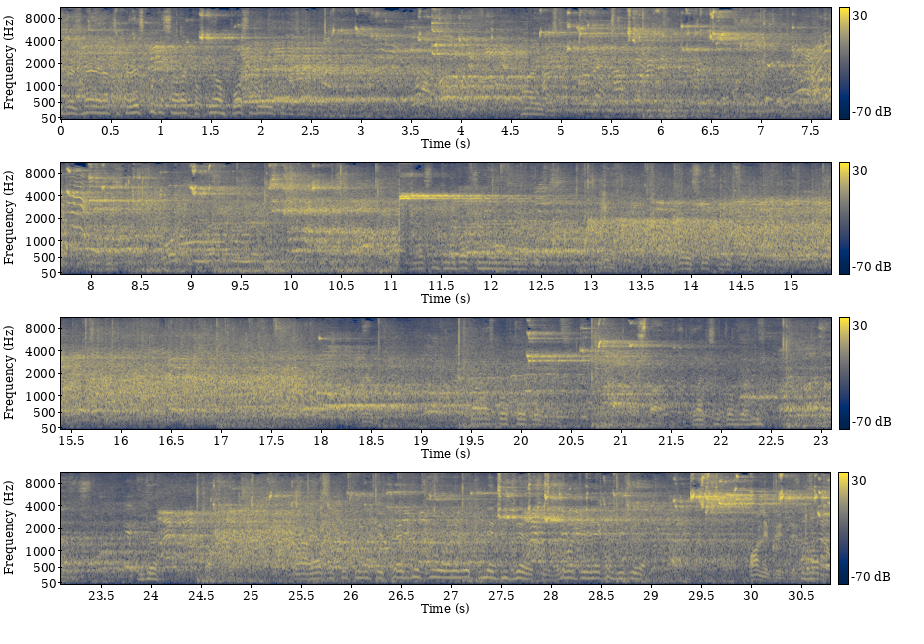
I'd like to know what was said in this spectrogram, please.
iza iz mene, znači 50 puta sam rekao što imam posla, da Yeah.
